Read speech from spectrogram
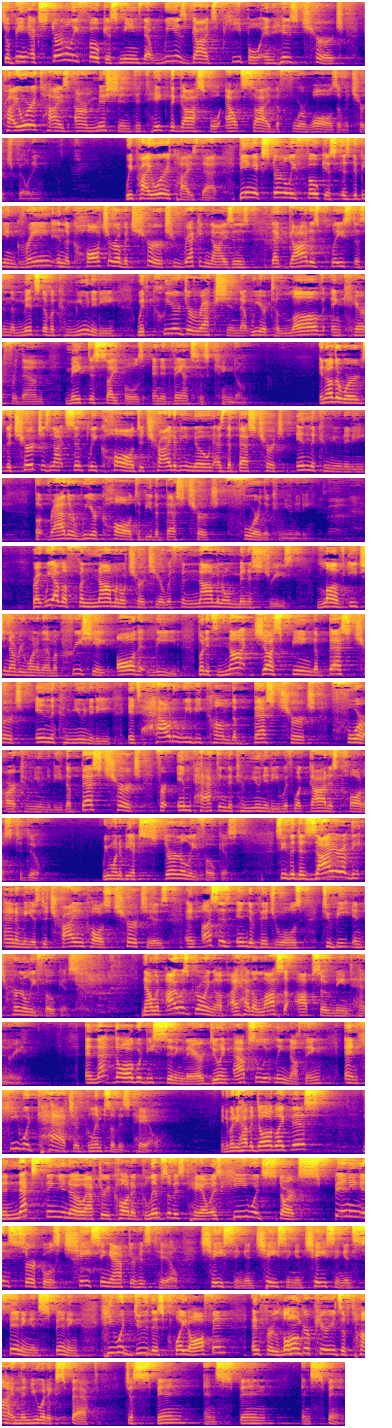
So, being externally focused means that we, as God's people in His church, prioritize our mission to take the gospel outside the four walls of a church building. We prioritize that. Being externally focused is to be ingrained in the culture of a church who recognizes that God has placed us in the midst of a community with clear direction that we are to love and care for them, make disciples, and advance His kingdom. In other words, the church is not simply called to try to be known as the best church in the community, but rather we are called to be the best church for the community. Right? We have a phenomenal church here with phenomenal ministries. Love each and every one of them, appreciate all that lead. But it's not just being the best church in the community, it's how do we become the best church for our community, the best church for impacting the community with what God has called us to do. We want to be externally focused. See, the desire of the enemy is to try and cause churches and us as individuals to be internally focused. Now, when I was growing up, I had a Lhasa Apso named Henry. And that dog would be sitting there doing absolutely nothing, and he would catch a glimpse of his tail. Anybody have a dog like this? The next thing you know, after he caught a glimpse of his tail, is he would start spinning in circles, chasing after his tail, chasing and chasing and chasing and spinning and spinning. He would do this quite often and for longer periods of time than you would expect. Just spin and spin and spin.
